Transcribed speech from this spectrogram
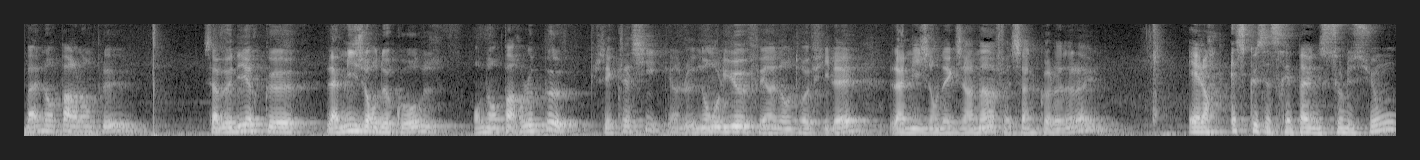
Ben, n'en parlons plus. Ça veut dire que la mise hors de cause, on en parle peu. C'est classique. Hein. Le non-lieu fait un entrefilet, la mise en examen fait cinq colonnes à la une. Et alors, est-ce que ça ne serait pas une solution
